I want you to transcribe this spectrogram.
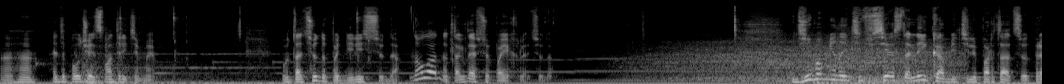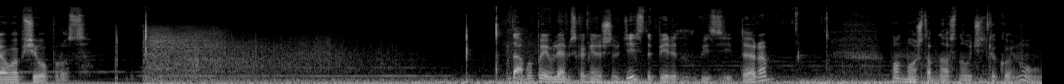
ага. Это получается, смотрите, мы вот отсюда поднялись сюда. Ну ладно, тогда все, поехали отсюда. Где бы мне найти все остальные камни телепортации? Вот прям вообще вопрос. Да, мы появляемся, конечно, в действии перед инквизитором. Он может там нас научить какой... Ну,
